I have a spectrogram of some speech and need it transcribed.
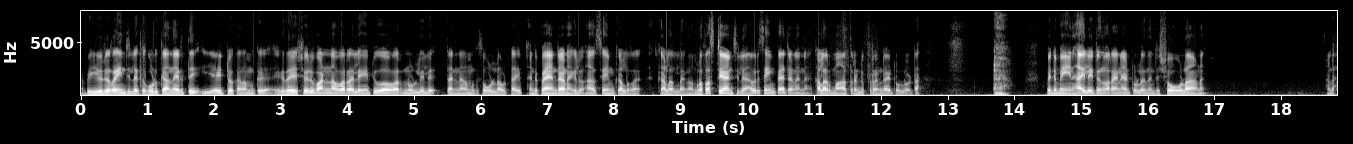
അപ്പോൾ ഈ ഒരു റേഞ്ചിലൊക്കെ കൊടുക്കാൻ നേരത്ത് ഈ ഐറ്റമൊക്കെ നമുക്ക് ഏകദേശം ഒരു വൺ അവർ അല്ലെങ്കിൽ ടു അവറിനുള്ളിൽ തന്നെ നമുക്ക് സോൾഡ് ഔട്ട് ആയി. അതിന്റെ പാന്റ് ആണെങ്കിലും ആ സെയിം കളർ കളറിലാണ് നമ്മൾ ഫസ്റ്റ് കാണിച്ചില്ല ആ ഒരു സെയിം പാറ്റേൺ തന്നെ. കളർ മാത്രം ഡിഫറെന്റ് ആയിട്ടുള്ളൂ കേട്ടോ. പിന്നെ മെയിൻ ഹൈലൈറ്റ് എന്ന് പറയാനായിട്ടുള്ളത് ഇതിന്റെ ഷോളാണ് അടാ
